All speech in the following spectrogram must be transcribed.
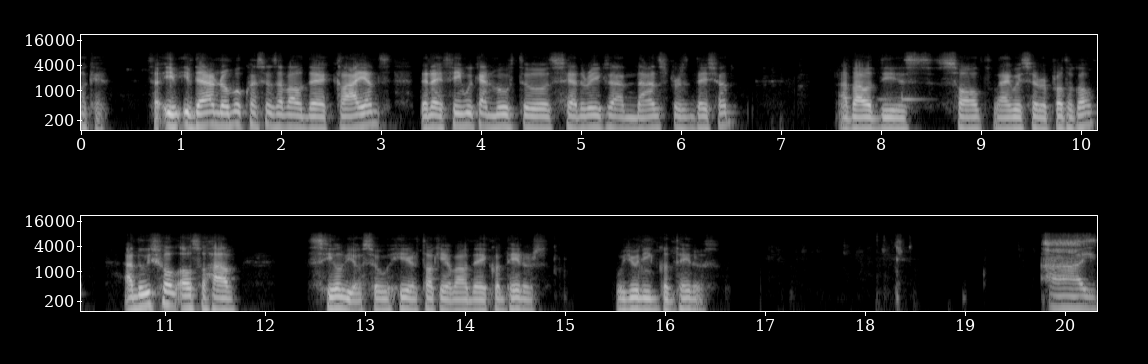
Okay. So if, if there are no more questions about the clients, then I think we can move to Cedric's and Dan's presentation about this salt language server protocol. And we should also have Silvio, so here talking about the containers, Uyuni containers. I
